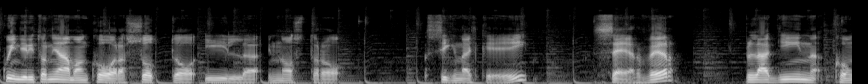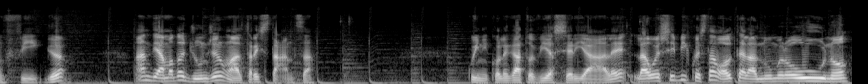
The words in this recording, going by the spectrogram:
Quindi ritorniamo ancora sotto il, il nostro Signal Key, server, plugin config, andiamo ad aggiungere un'altra istanza. Quindi collegato via seriale, la USB questa volta è la numero 1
